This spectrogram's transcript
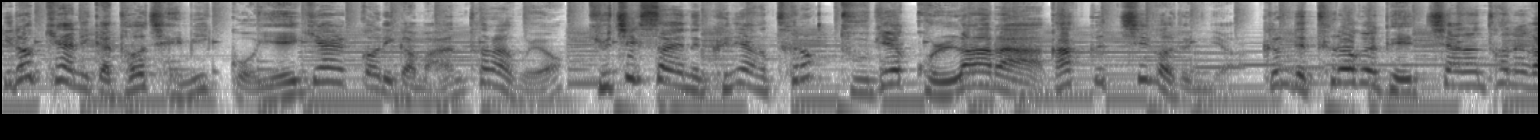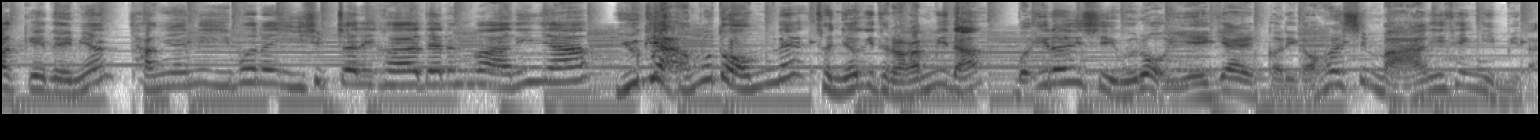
이렇게 하니까 더 재밌고 얘기할 거리가 많더라고요. 규칙서에는 그냥 트럭 두 개 골라라가 끝이거든요. 그런데 트럭을 배치하는 턴에 갖게 되면 당연히 이번엔 20짜리 가야 되는 거 아니냐? 6에 아무도 없네? 전 여기 들어갑니다. 뭐 이런 식으로 얘기할 거리가 훨씬 많이 생깁니다.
